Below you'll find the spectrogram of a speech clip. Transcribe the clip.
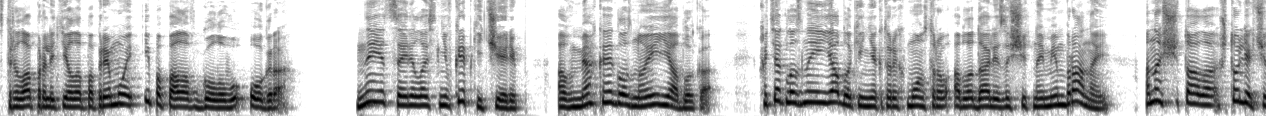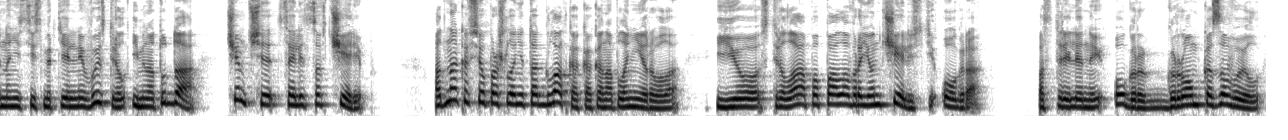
Стрела пролетела по прямой и попала в голову Огра. Нея целилась не в крепкий череп, а в мягкое глазное яблоко. Хотя глазные яблоки некоторых монстров обладали защитной мембраной, она считала, что легче нанести смертельный выстрел именно туда, чем целиться в череп. Однако все прошло не так гладко, как она планировала. Ее стрела попала в район челюсти Огра. Подстреленный Огр громко завыл,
